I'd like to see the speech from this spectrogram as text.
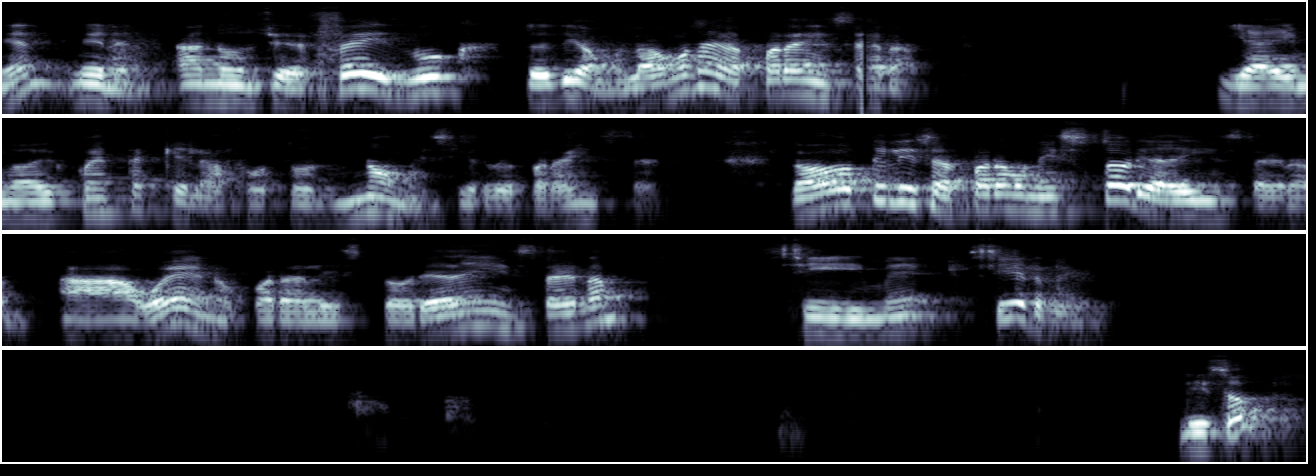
Bien, miren, anuncio de Facebook. Entonces, digamos, la vamos a ver para Instagram. Y ahí me doy cuenta que la foto no me sirve para Instagram. Lo voy a utilizar para una historia de Instagram. Ah, bueno, para la historia de Instagram sí me sirve. ¿Listo?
